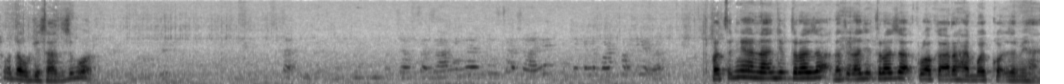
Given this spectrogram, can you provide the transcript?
Semua tahu kisah tersebut. Sepatutnya Najib Terazak, Datuk Najib Terazak keluar ke arahan boykot Zamihan.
